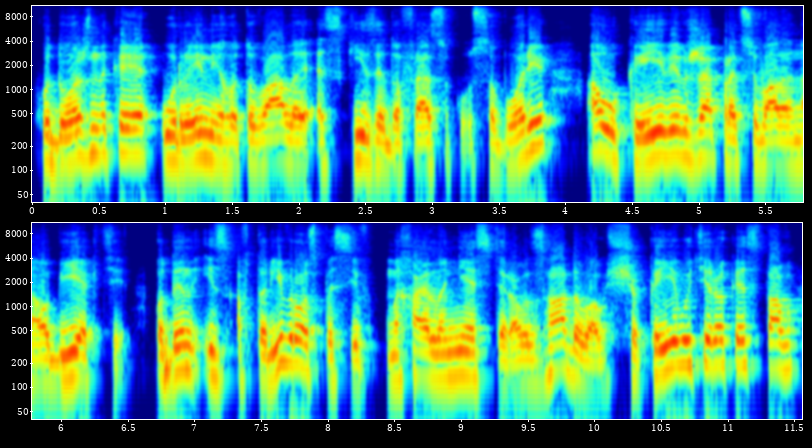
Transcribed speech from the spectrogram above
художники у Римі готували ескізи до фресок у соборі, а у Києві вже працювали на об'єкті. Один із авторів розписів Михайло Нєстєров згадував, що Київ у ті роки став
